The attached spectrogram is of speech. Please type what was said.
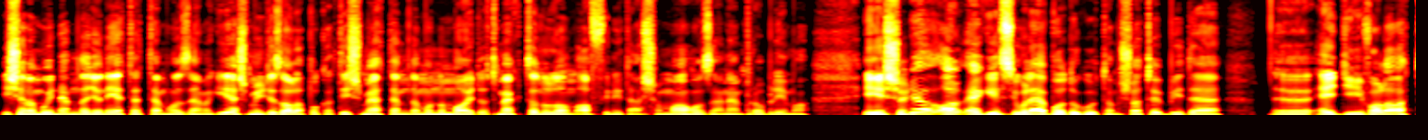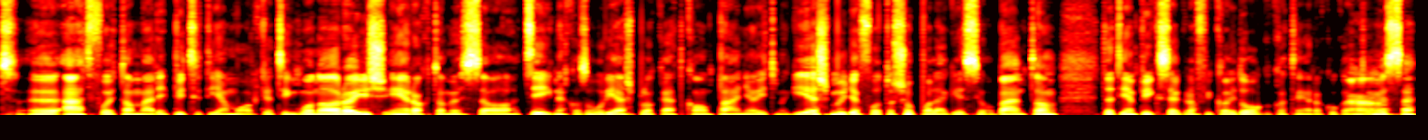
és én amúgy nem nagyon értettem hozzá, meg ilyesmi, hogy az alapokat ismertem, de mondom, majd ott megtanulom, affinitásom van hozzá, nem probléma. És ugye egész jól elboldogultam, stb., de egy év alatt átfolytam már egy picit ilyen marketing vonalra is. Én raktam össze a cégnek az óriás plakát kampányait, meg ilyesmi, ugye Photoshop-al egész jól bántam, tehát ilyen pixel grafikai dolgokat én rakogattam össze,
